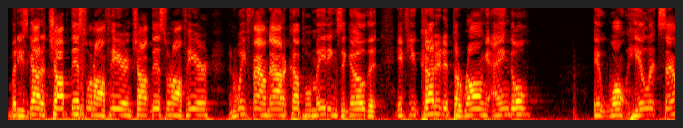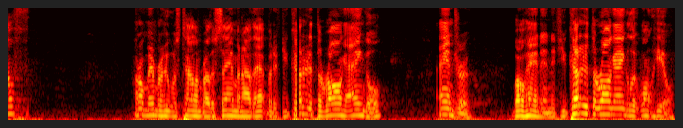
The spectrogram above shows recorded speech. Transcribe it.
but he's got to chop this one off here and chop this one off here. And we found out a couple meetings ago that if you cut it at the wrong angle, it won't heal itself. I don't remember who was telling Brother Sam and I that, but if you cut it at the wrong angle, Andrew, Bohannon. If you cut it at the wrong angle, it won't heal.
